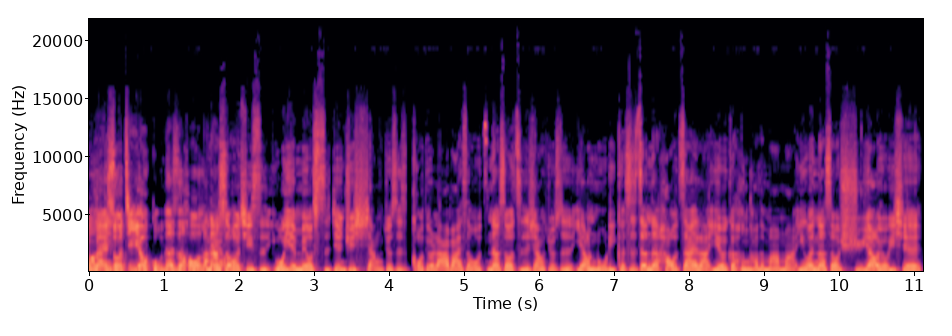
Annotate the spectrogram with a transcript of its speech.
后来说绩优股那是后来。那时候其实我也没有时间去想，就是狗丢喇叭还是什么。我那时候只是想，就是也要努力。可是真的好在啦，也有一个很好的妈妈，因为那时候需要有一些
